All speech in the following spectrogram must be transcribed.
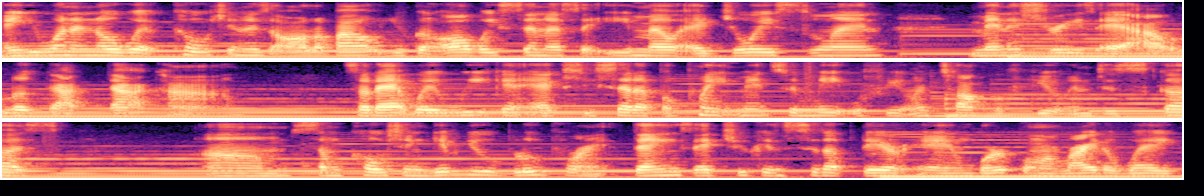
and you want to know what coaching is all about, you can always send us an email at Joyce Lynn Ministries at Outlook.com. So that way we can actually set up appointment to meet with you and talk with you and discuss um, some coaching, give you a blueprint, things that you can sit up there and work on right away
